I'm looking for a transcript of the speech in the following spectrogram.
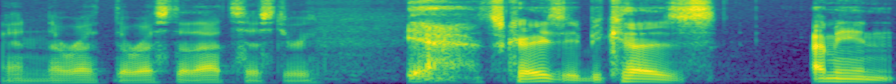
and the re- the rest of that's history. Yeah, it's crazy because I mean,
